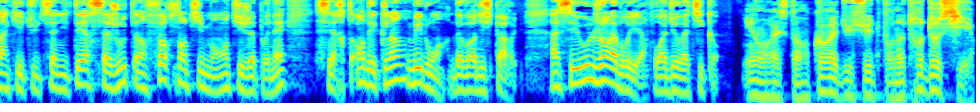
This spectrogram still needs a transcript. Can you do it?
l'inquiétude sanitaire s'ajoute un fort sentiment anti-japonais, certes en déclin, mais loin d'avoir disparu. À Séoul, Jean Labruyère pour Radio Vatican. Et on reste en Corée du Sud pour notre dossier.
